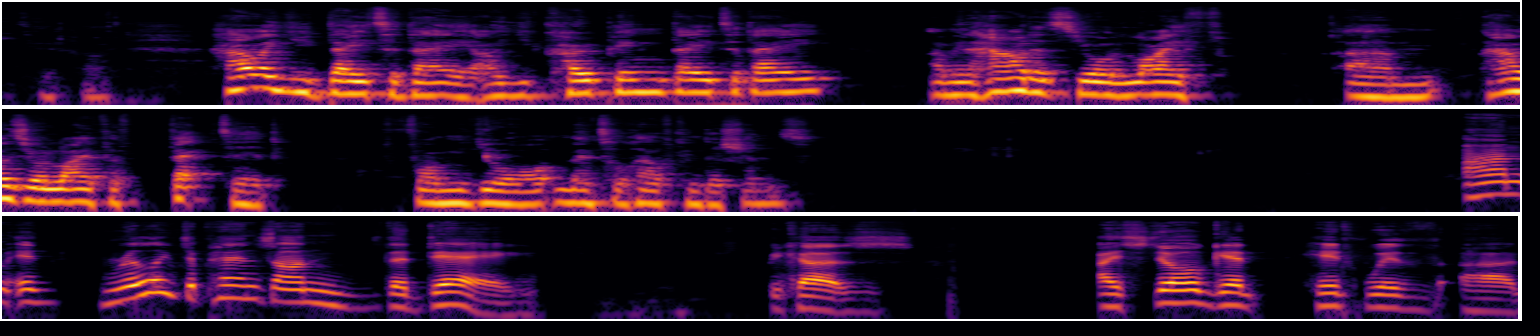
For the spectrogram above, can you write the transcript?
Okay, fine. How are you day to day? Are you coping day to day? I mean, how does your life, um, how is your life affected from your mental health conditions? um it really depends on the day because I still get hit with uh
